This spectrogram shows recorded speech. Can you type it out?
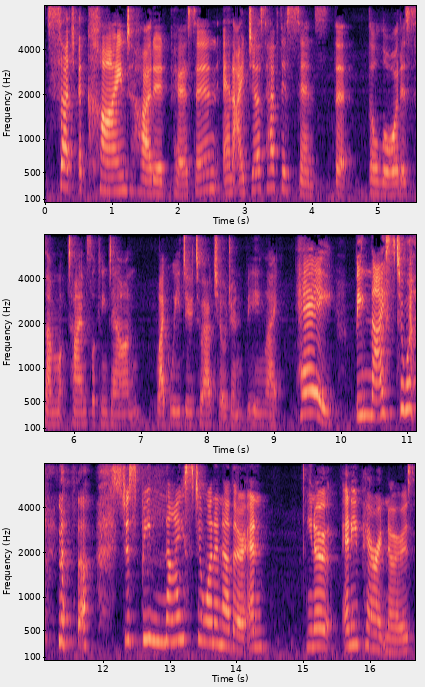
such a kind-hearted person and I just have this sense that the Lord is sometimes looking down like we do to our children being like, "Hey, be nice to one another. Just be nice to one another." And you know, any parent knows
